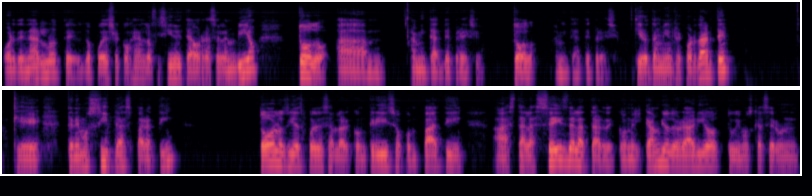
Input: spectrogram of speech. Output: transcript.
ordenarlo, te- lo puedes recoger en la oficina y te ahorras el envío, todo a, a mitad de precio, todo a mitad de precio. Quiero también recordarte que tenemos citas para ti. Todos los días puedes hablar con Chris o con Patty hasta las 6 de la tarde. Con el cambio de horario tuvimos que hacer un-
